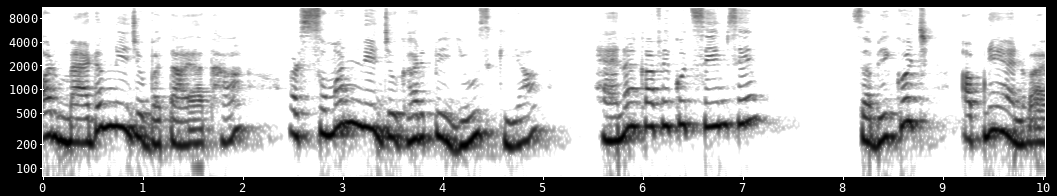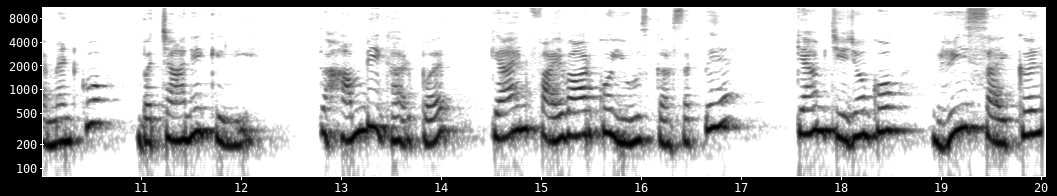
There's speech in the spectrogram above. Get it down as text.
और मैडम ने जो बताया था और सुमन ने जो घर पे यूज़ किया, है ना काफ़ी कुछ सेम सेम सभी कुछ अपने एनवायरनमेंट को बचाने के लिए। तो हम भी घर पर क्या इन फाइव आर को यूज़ कर सकते हैं? क्या हम चीज़ों को रिसाइकल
